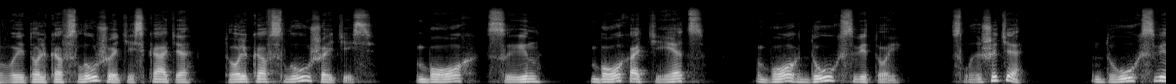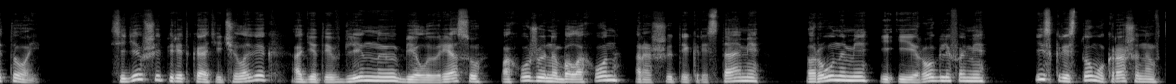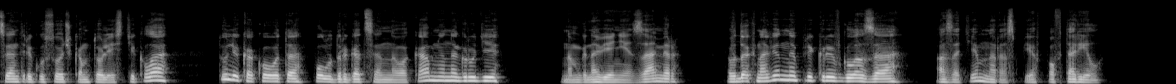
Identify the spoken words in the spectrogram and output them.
Вы только вслушайтесь, Катя, только вслушайтесь. Бог, Сын, Бог Отец, Бог Дух Святой. Слышите? Дух Святой. Сидевший перед Катей человек, одетый в длинную белую рясу, похожую на балахон, расшитый крестами, рунами и иероглифами, и с крестом, украшенным в центре кусочком то ли стекла, то ли какого-то полудрагоценного камня на груди, на мгновение замер, вдохновенно прикрыв глаза, а затем нараспев повторил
